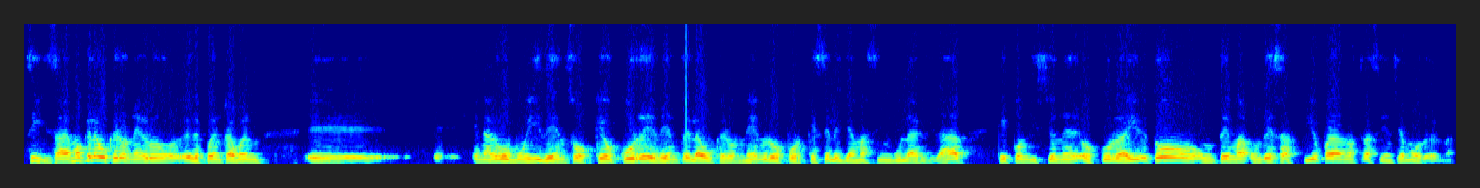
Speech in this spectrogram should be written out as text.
Sí, sabemos que el agujero negro, eh, después entramos en, eh, en algo muy denso. ¿Qué ocurre dentro del agujero negro? ¿Por qué se le llama singularidad? ¿Qué condiciones ocurre ahí? Todo un tema, un desafío para nuestra ciencia moderna.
